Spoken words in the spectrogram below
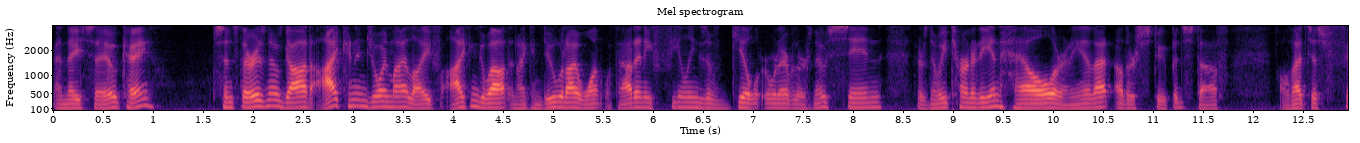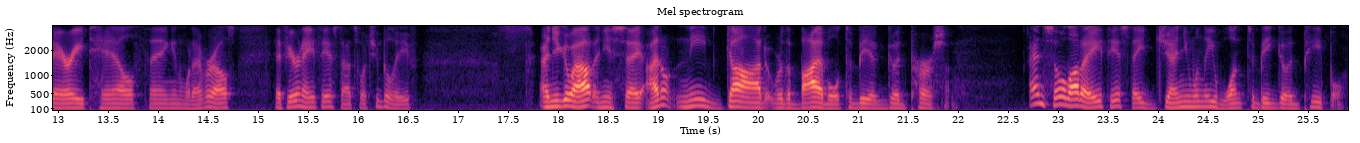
And they say, okay, since there is no God, I can enjoy my life. I can go out and I can do what I want without any feelings of guilt or whatever. There's no sin. There's no eternity in hell or any of that other stupid stuff. All that just fairy tale thing and whatever else. If you're an atheist, that's what you believe. And you go out and you say, I don't need God or the Bible to be a good person. And so a lot of atheists, they genuinely want to be good people.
